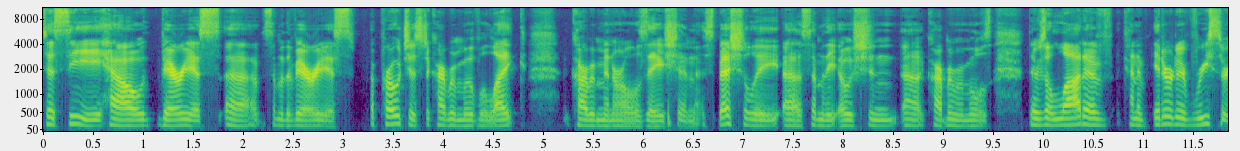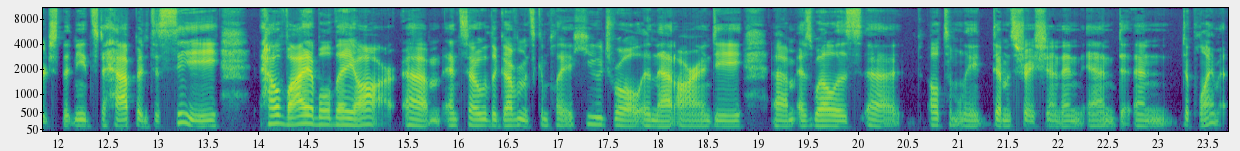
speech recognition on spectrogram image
to see how various, uh, some of the various approaches to carbon removal, like carbon mineralization, especially uh, some of the ocean uh, carbon removals. There's a lot of kind of iterative research that needs to happen to see how viable they are, um, and so the governments can play a huge role in that R and D, um, as well as uh, ultimately demonstration and and and deployment.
